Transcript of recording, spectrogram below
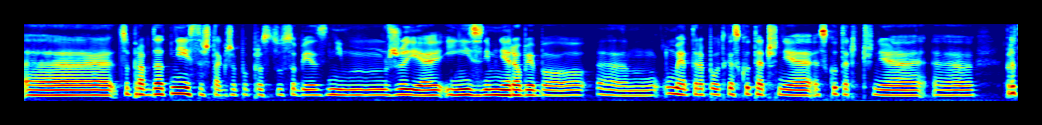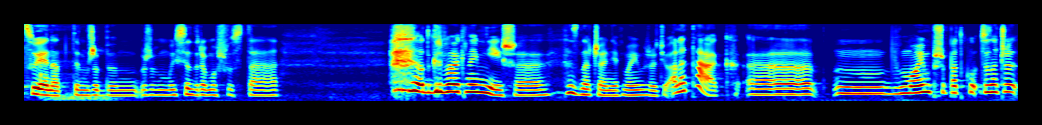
E, co prawda nie jest też tak, że po prostu sobie z nim żyję i nic z nim nie robię, bo um, moja terapeutka skutecznie, skutecznie e, pracuje nad tym, żeby, żeby mój syndrom oszusta odgrywał jak najmniejsze znaczenie w moim życiu. Ale tak, e, mm, w moim przypadku, to znaczy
